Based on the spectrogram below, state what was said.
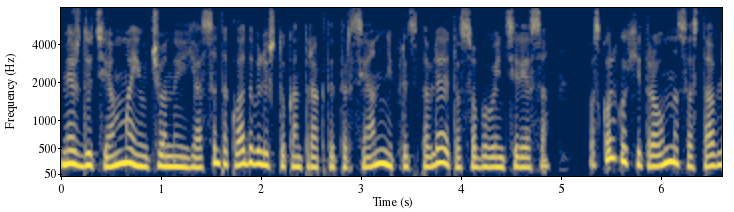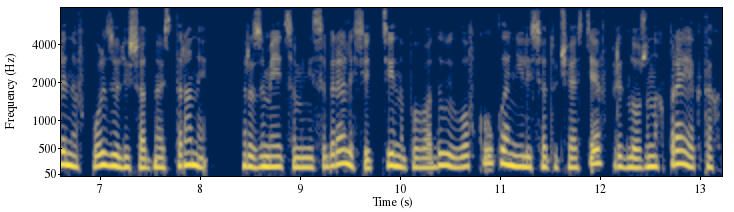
Между тем, мои ученые ясы докладывали, что контракты Торсиан не представляют особого интереса, поскольку хитроумно составлены в пользу лишь одной стороны. Разумеется, мы не собирались идти на поводу и ловко уклонились от участия в предложенных проектах,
